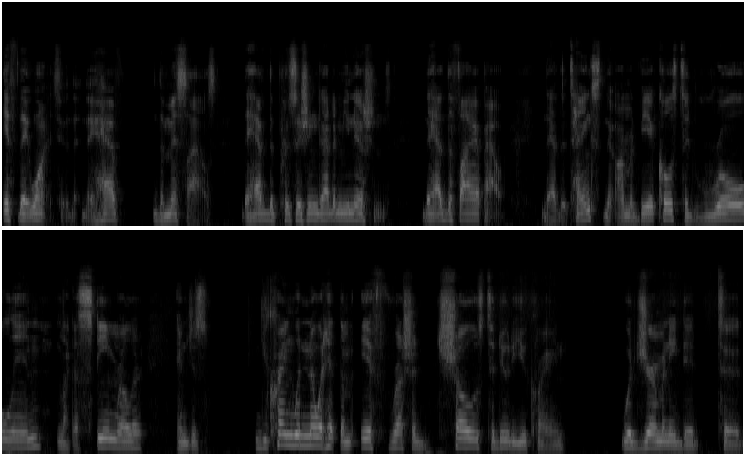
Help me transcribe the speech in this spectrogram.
if they wanted to. They have the missiles, they have the precision guided munitions, they have the firepower, they have the tanks, the armored vehicles to roll in like a steamroller and just Ukraine wouldn't know what hit them if Russia chose to do to Ukraine what Germany did to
